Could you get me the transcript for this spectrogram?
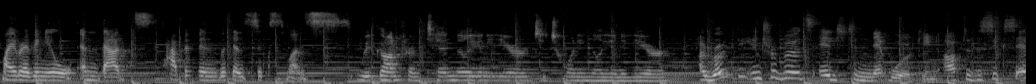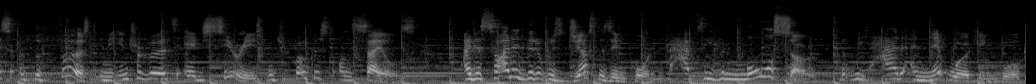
my revenue, and that's happened within six months. We've gone from 10 million a year to 20 million a year. I wrote The Introvert's Edge to Networking after the success of the first in the Introvert's Edge series, which focused on sales. I decided that it was just as important, perhaps even more so, that we had a networking book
